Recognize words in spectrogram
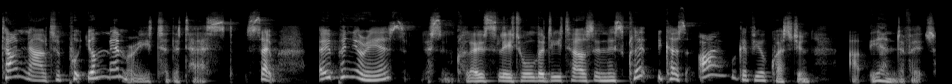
Time now to put your memory to the test. So open your ears, listen closely to all the details in this clip because I will give you a question at the end of it.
